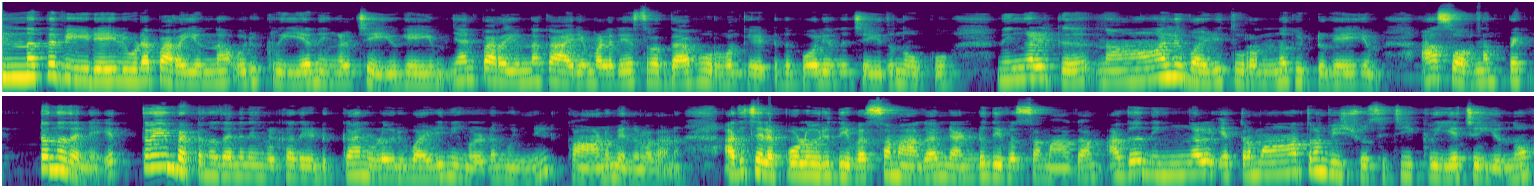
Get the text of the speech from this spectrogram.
ഇന്നത്തെ വീഡിയോയിലൂടെ പറയുന്ന ഒരു ക്രിയ നിങ്ങൾ ചെയ്യുകയും ഞാൻ പറയുന്ന കാര്യം വളരെ ശ്രദ്ധാപൂർവം കേട്ടതുപോലെ ഒന്ന് ചെയ്തു നോക്കൂ. നിങ്ങൾക്ക് നാല് വഴി തുറന്നു കിട്ടുകയും ആ സ്വർണം പെട്ടെന്ന് തന്നെ എത്രയും പെട്ടെന്ന് തന്നെ നിങ്ങൾക്കത് എടുക്കാനുള്ള ഒരു വഴി നിങ്ങളുടെ മുന്നിൽ കാണും എന്നുള്ളതാണ്. അത് ചിലപ്പോൾ ഒരു ദിവസമാകാം രണ്ട് ദിവസമാകാം. അത് നിങ്ങൾ എത്രമാത്രം വിശ്വസിച്ച് ഈ ക്രിയ ചെയ്യുന്നു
